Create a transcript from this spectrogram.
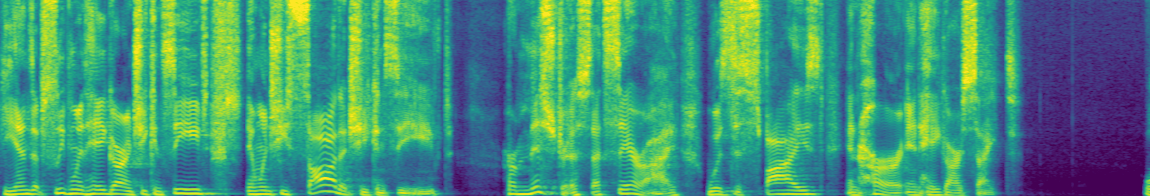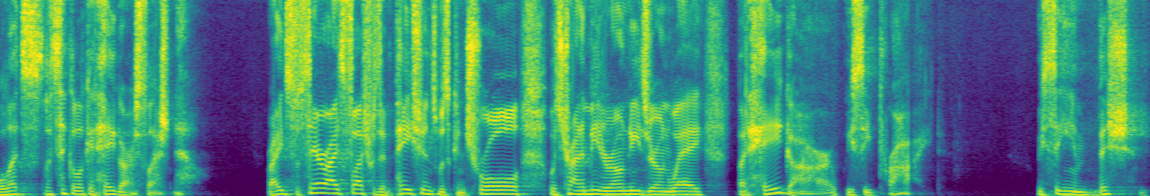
He ends up sleeping with Hagar and she conceived. And when she saw that she conceived, her mistress, that's Sarai, was despised in her in Hagar's sight. Well, let's let's take a look at Hagar's flesh now. Right? So Sarai's flesh was impatience, was control, was trying to meet her own needs her own way. But Hagar, we see pride. We see ambition.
